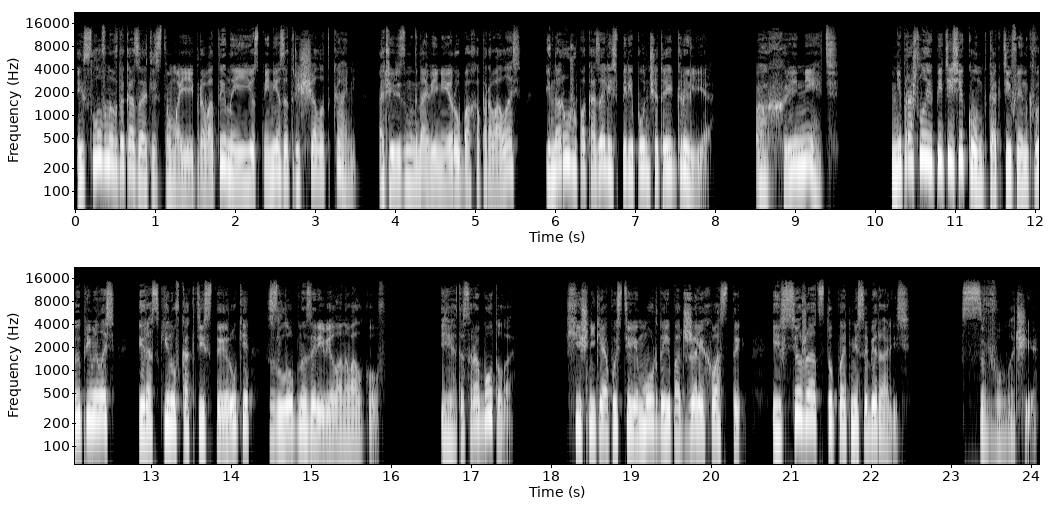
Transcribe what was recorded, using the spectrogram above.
И словно в доказательство моей правоты на ее спине затрещала ткань, а через мгновение рубаха порвалась, и наружу показались перепончатые крылья. Охренеть! Не прошло и пяти секунд, как Тифлинг выпрямилась и, раскинув когтистые руки, злобно заревела на волков. И это сработало. Хищники опустили морды и поджали хвосты, и все же отступать не собирались. Сволочи.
